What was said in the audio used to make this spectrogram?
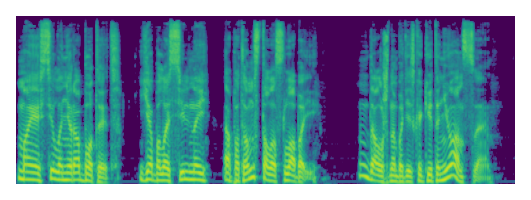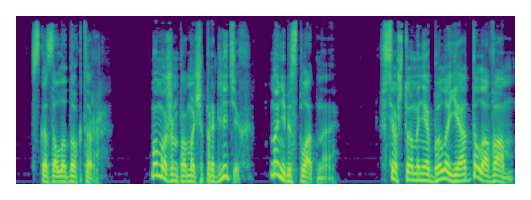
«Моя сила не работает. Я была сильной, а потом стала слабой. Должны быть здесь какие-то нюансы», — сказала доктор. «Мы можем помочь определить их, но не бесплатно. Всё, что у меня было, я отдала вам.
